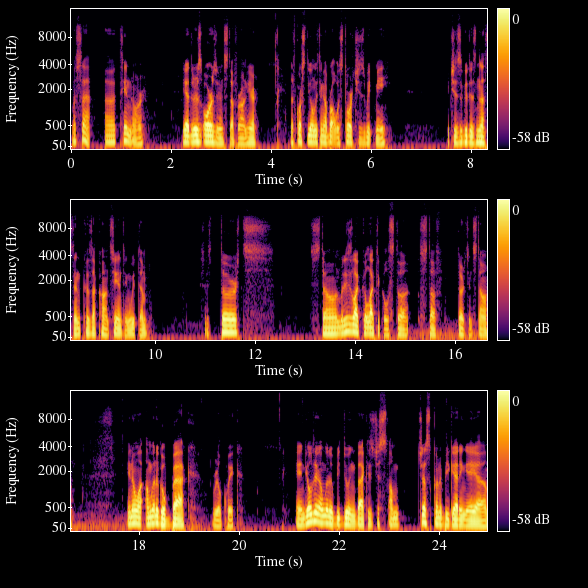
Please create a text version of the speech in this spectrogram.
What's that? Uh, tin ore. Yeah, there's ores and stuff around here. And of course, the only thing I brought was torches with me. Which is as good as nothing, because I can't see anything with them. This is dirt. Stone. But this is like electrical stu stuff. Dirt and stone. You know what? I'm gonna go back real quick. And the only thing I'm gonna be doing back is just I'm just gonna be getting a uh,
